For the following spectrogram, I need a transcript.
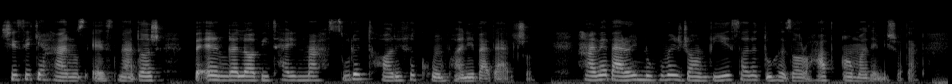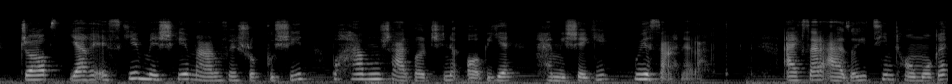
چیزی که هنوز اسم نداشت به انقلابی ترین محصول تاریخ کمپانی بدل شد همه برای نهم ژانویه سال 2007 آماده می شدن. جابز یقه اسکی مشکی معروفش رو پوشید با همون شلوار جین آبی همیشگی روی صحنه رفت. اکثر اعضای تیم تا موقع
